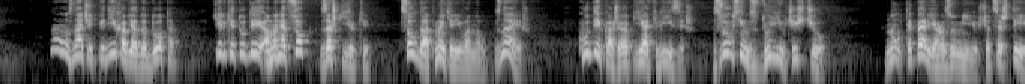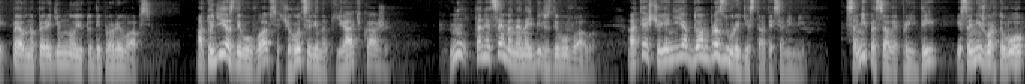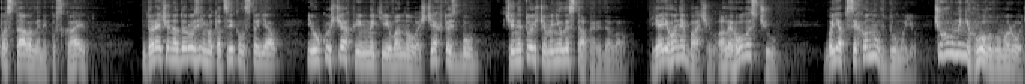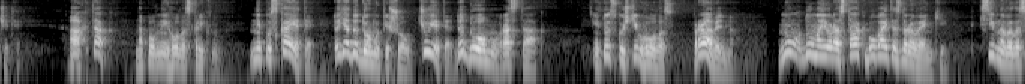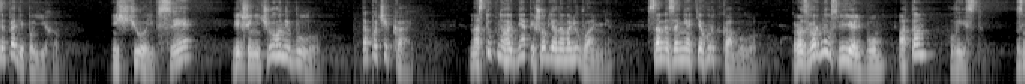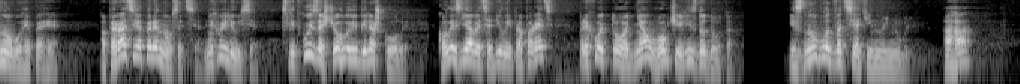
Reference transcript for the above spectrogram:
Ну, значить, під'їхав я до дота. Тільки туди, а мене цоп за шкірки. Солдат Митя Іванов, знаєш? Куди, каже, оп'ять лізеш? Зовсім здурів, чи що? Ну, тепер я розумію, що це ж ти, певно, переді мною туди проривався. А тоді я здивувався, чого це він оп'ять каже. Ну, та не це мене найбільш здивувало, а те, що я ніяк до амбразури дістатися не міг. Самі писали прийди, і самі ж вартового поставили, не пускають. До речі, на дорозі й мотоцикл стояв, і у кущах, крім Миті Іванова, ще хтось був, чи не той, що мені листа передавав. Я його не бачив, але голос чув. Бо я психонув, думаю, чого ви мені голову морочите? Ах, так, на повний голос крикнув. Не пускаєте, то я додому пішов. Чуєте? Додому, раз так. І тут з кущів голос. Правильно. Ну, думаю, раз так, бувайте здоровенькі. Сів на велосипед і поїхав. І що, і все? Більше нічого не було. Та почекай. Наступного дня пішов я на малювання. Саме заняття гуртка було. Розгорнув свій альбом, а там лист. Знову ГПГ. Операція переноситься, не хвилюйся. Слідкуй за щоглою біля школи. Коли з'явиться білий прапорець, приходь того дня у вовчий ліс до дота. І знову о 20.00. Ага.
